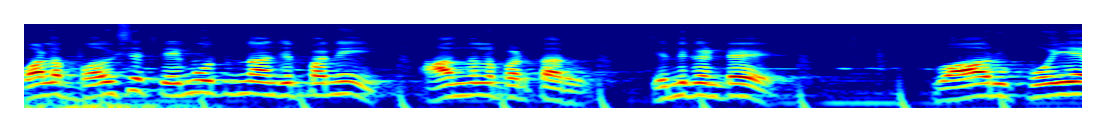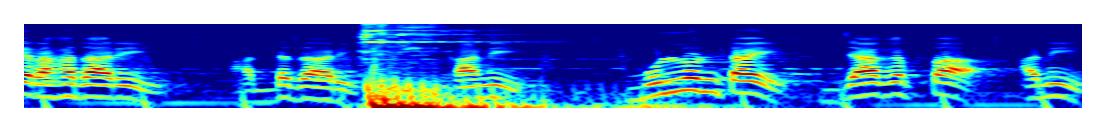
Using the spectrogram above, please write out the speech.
వాళ్ళ భవిష్యత్తు ఏమవుతుందా అని చెప్పని ఆందోళన పడతారు. ఎందుకంటే వారు పోయే రహదారి అడ్డదారి. కానీ ముళ్ళుంటాయి జాగ్రత్త అని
